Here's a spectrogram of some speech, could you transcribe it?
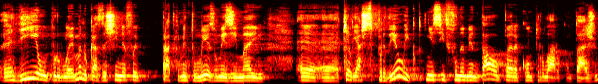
adiam o problema. No caso da China foi praticamente um mês, um mês e meio, uh, que aliás se perdeu e que tinha sido fundamental para controlar o contágio.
